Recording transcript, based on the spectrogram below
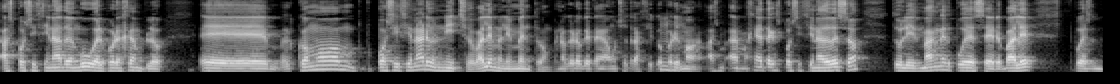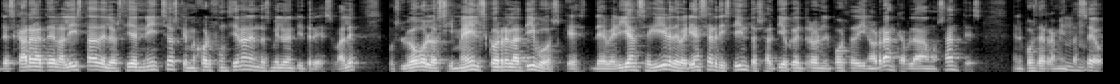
has posicionado en Google, por ejemplo, eh, cómo posicionar un nicho, ¿vale? Me lo invento, aunque no creo que tenga mucho tráfico, pero imagínate que has posicionado eso, tu lead magnet puede ser, ¿vale? Pues descárgate la lista de los 100 nichos que mejor funcionan en 2023, ¿vale? Pues luego los emails correlativos que deberían seguir deberían ser distintos al tío que entró en el post de DinoRank que hablábamos antes, en el post de herramientas SEO.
